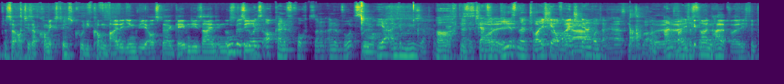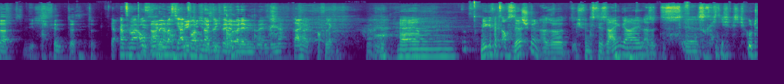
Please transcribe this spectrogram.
das ist ja auch dieser Comic-Stil ist cool. Die kommen beide irgendwie aus der Game Ube ist übrigens auch keine Frucht, sondern eine Wurzel, Ja. eher ein Gemüse. Oh, dieses ganze. Bier ist eine Enttäuschung. Ich gehe auf einen Ja. Stern runter. Ja, das gibt's überhaupt. Äh, Anfang ich gebe neuneinhalb, weil ich finde das, ich finde das, das Kannst du mal aufprobieren, was die auch Antworten da sind, wenn ihr bei dem, bei dem Ding Reinhold. Auflecken. Ähm, mir gefällt es auch sehr schön. Also ich finde das Design geil. Also das ist richtig, richtig gut.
